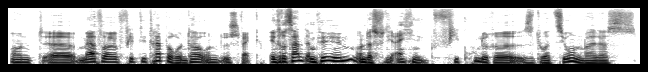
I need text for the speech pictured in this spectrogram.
und äh, Malfoy fliegt die Treppe runter und ist weg. Interessant im Film, und das finde ich eigentlich eine viel coolere Situation, weil das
